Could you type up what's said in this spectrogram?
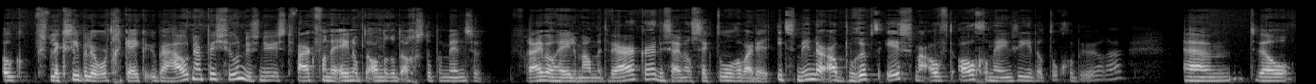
ook flexibeler wordt gekeken überhaupt naar pensioen. Dus nu is het vaak van de een op de andere dag stoppen mensen vrijwel helemaal met werken. Er zijn wel sectoren waar er iets minder abrupt is, maar over het algemeen zie je dat toch gebeuren. Um, terwijl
